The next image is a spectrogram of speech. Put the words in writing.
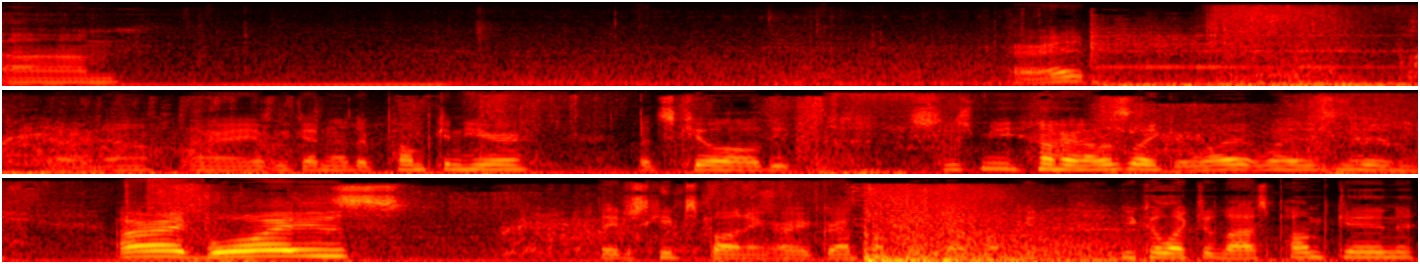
Um, Alright. Oh no. Alright, we got another pumpkin here. Let's kill all the... Excuse me? Alright, I was like, why, why isn't it? Alright, boys! They just keep spawning. Alright, grab pumpkin, grab pumpkin. You collected last pumpkin.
